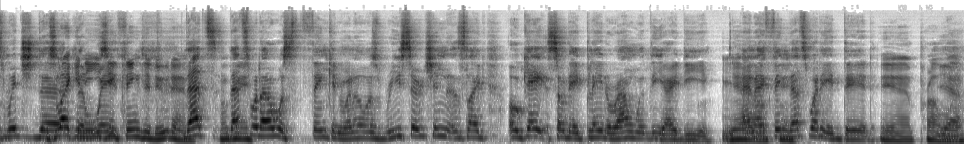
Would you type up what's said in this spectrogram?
blonde. the- it's like an the easy thing to do then. That's that's what I was thinking when I was researching. It's like okay, so they played around with the ID, Yeah, and I okay. think that's what they did. Yeah, probably. Yeah.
